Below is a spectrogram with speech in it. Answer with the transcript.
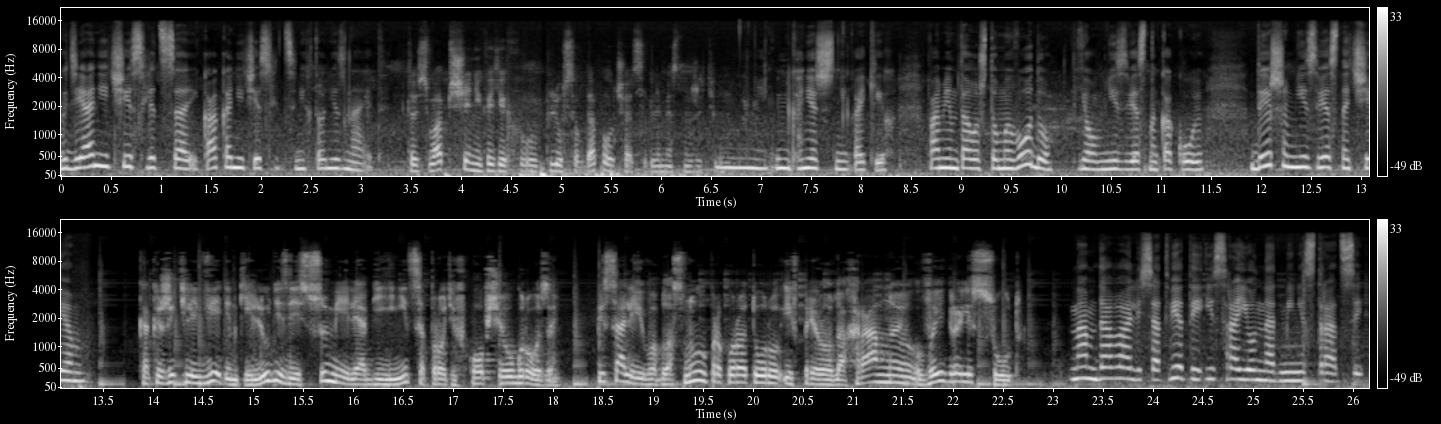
Где они числятся и как они числятся, никто не знает. То есть вообще никаких плюсов, да, получается, для местных жителей? Конечно, никаких. Помимо того, что мы воду пьем неизвестно какую, дышим неизвестно чем. Как и жители Веденки, люди здесь сумели объединиться против общей угрозы. Писали и в областную прокуратуру, и в природоохранную, выиграли суд. Нам давались ответы и с районной администрации,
